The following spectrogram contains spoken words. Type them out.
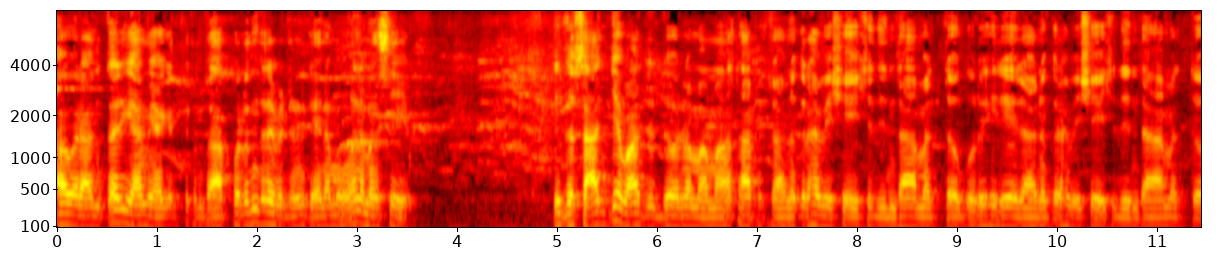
ಅವರ ಅಂತರ್ಯಾಮಿಯಾಗಿರ್ತಕ್ಕಂಥ ಪುರಂದರ ವಿಠಲಕ್ಕೆ ನಮೋ ನಮಸಿ. ಇದು ಸಾಧ್ಯವಾದದ್ದು ನಮ್ಮ ಮಾತಾಪಿತರ ಅನುಗ್ರಹ ವಿಶೇಷದಿಂದ ಮತ್ತು ಗುರು ಹಿರಿಯರ ಅನುಗ್ರಹ ವಿಶೇಷದಿಂದ ಮತ್ತು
